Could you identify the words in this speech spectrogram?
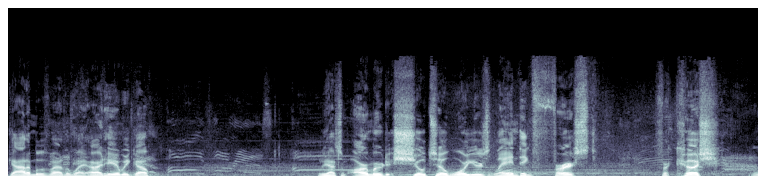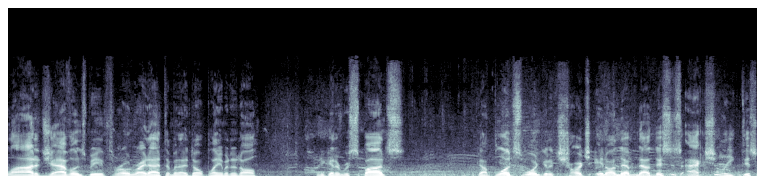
Gotta move them out of the way. All right, here we go. We have some armored Shotel warriors landing first for Kush. A lot of javelins being thrown right at them, and I don't blame it at all. Going to get a response. We got Bloodsworn going to charge in on them. Now, this is actually, this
